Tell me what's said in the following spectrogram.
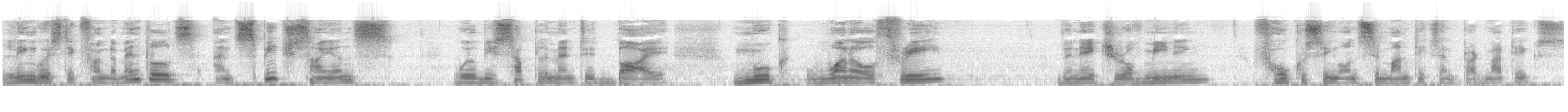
linguistic fundamentals and speech science will be supplemented by MOOC 103, the nature of meaning, focusing on semantics and pragmatics.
